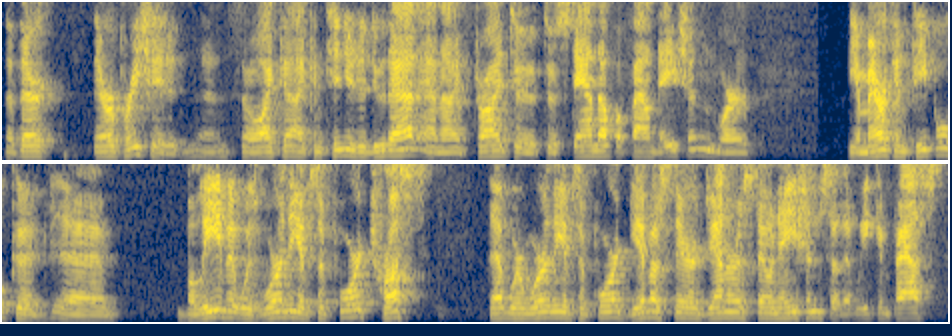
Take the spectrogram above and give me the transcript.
that they're, they're appreciated. And so I, I continue to do that, and I've tried to, to stand up a foundation where the American people could uh, believe it was worthy of support, trust that we're worthy of support, give us their generous donations so that we can pass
